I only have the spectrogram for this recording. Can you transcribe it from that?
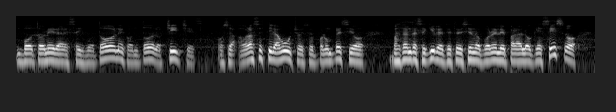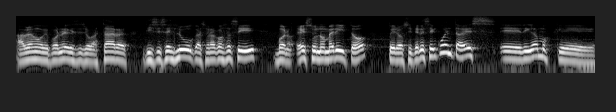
botonera de 6 botones, con todos los chiches. O sea, ahora se estira mucho eso, por un precio bastante asequible, te estoy diciendo ponerle para lo que es eso, hablamos de poner, qué sé yo, gastar 16 lucas, una cosa así, bueno, es un numerito, pero si tenés en cuenta es, eh, digamos que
